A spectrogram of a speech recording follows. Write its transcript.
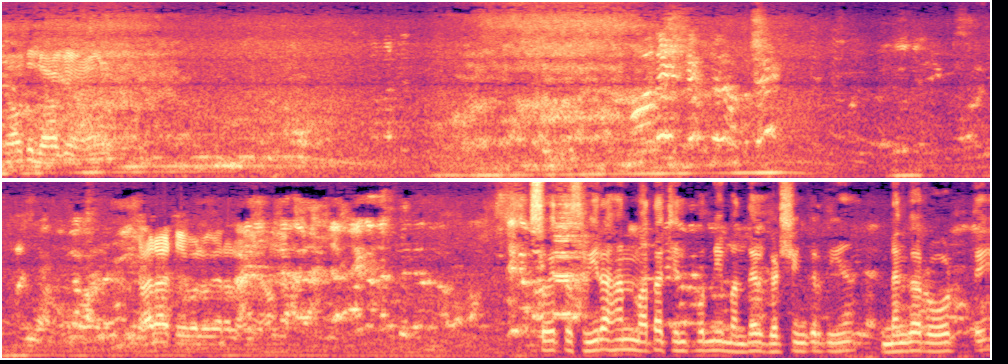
ਨਾ ਤਾਂ ਲਾ ਗਿਆ ਸੋ ਇਹ ਤਸਵੀਰਾਂ ਹਨ ਮਾਤਾ ਚਿੰਤਪੁਰਨੀ ਮੰਦਿਰ ਗੜਸ਼ੰਕਰ ਦੀਆਂ ਨੰਗਰ ਰੋਡ ਤੇ।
